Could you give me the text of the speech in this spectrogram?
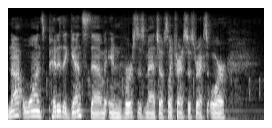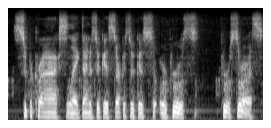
not ones pitted against them in versus matchups like Tyrannosaurus Rex or super crocs like Deinosuchus, Sarcosuchus, or Purussaurus,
